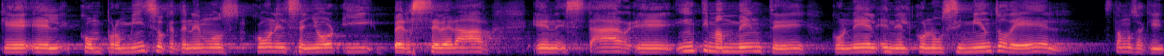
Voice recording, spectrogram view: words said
que el compromiso que tenemos con el Señor y perseverar en estar eh, íntimamente con Él, en el conocimiento de Él. Estamos aquí.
